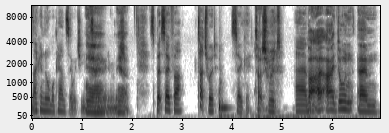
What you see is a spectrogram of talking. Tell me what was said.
like a normal cancer, which you Yeah, say you're in remission. But so far, touch wood, so good. Touch wood. Um, But I, I don't. Um,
